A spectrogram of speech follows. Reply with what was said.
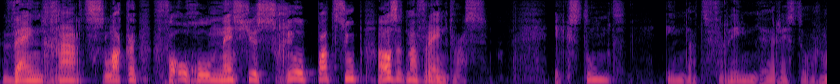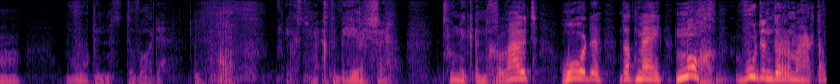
wijngaardslakken, vogelnestjes, schildpadsoep, als het maar vreemd was. Ik stond in dat vreemde restaurant woedend te worden. Ik stond me echt te beheersen toen ik een geluid hoorde dat mij nog woedender maakte.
